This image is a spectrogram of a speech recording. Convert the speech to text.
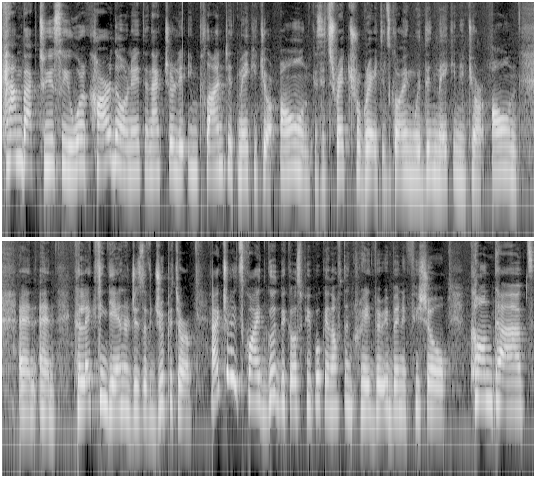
come back to you so you work hard on it and actually implant it make it your own because it's retrograde it's going within making it your own. And and collecting the energies of jupiter actually it's quite good because people can often create very beneficial contacts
